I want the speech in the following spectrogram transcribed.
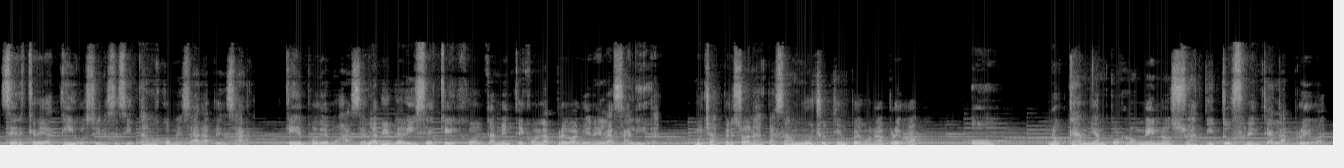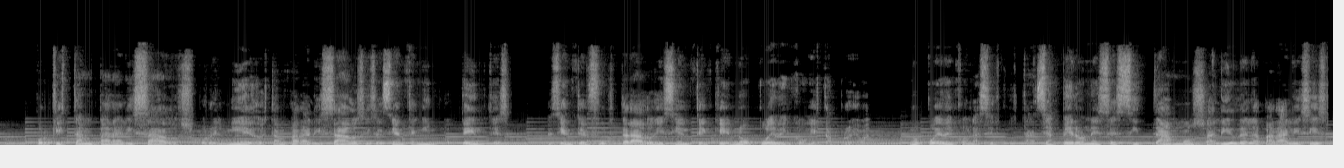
ser creativos y necesitamos comenzar a pensar qué podemos hacer. La Biblia dice que juntamente con la prueba viene la salida. Muchas personas pasan mucho tiempo en una prueba o no cambian por lo menos su actitud frente a la prueba porque están paralizados por el miedo, están paralizados y se sienten impotentes, se sienten frustrados y sienten que no pueden con esta prueba, no pueden con las circunstancias, pero necesitamos salir de la parálisis,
